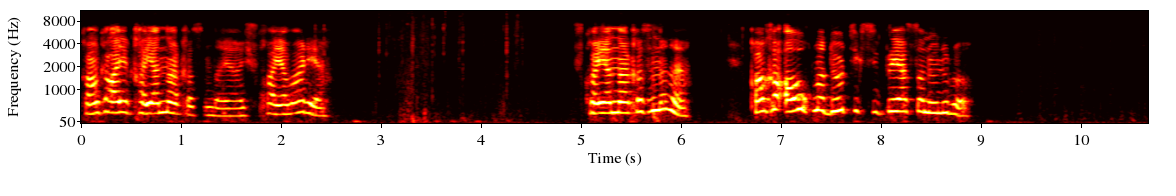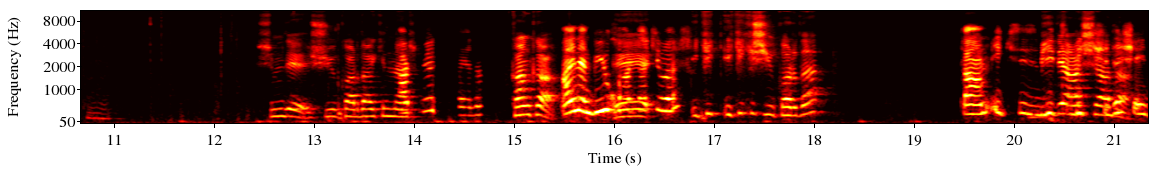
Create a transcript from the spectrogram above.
Kanka hayır kayanın arkasında ya. Şu kaya var ya. Şu kayanın arkasında da. Kanka avukla 4x sprey atsan ölür o. Şimdi şu yukarıdakiler ki kayadan. Kanka. Aynen bir yukarıdaki e, var. iki, iki kişi yukarıda. Tamam ikisiz Bir de kişi aşağıda. de şey.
